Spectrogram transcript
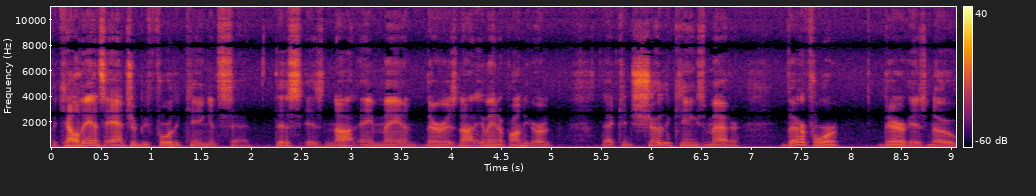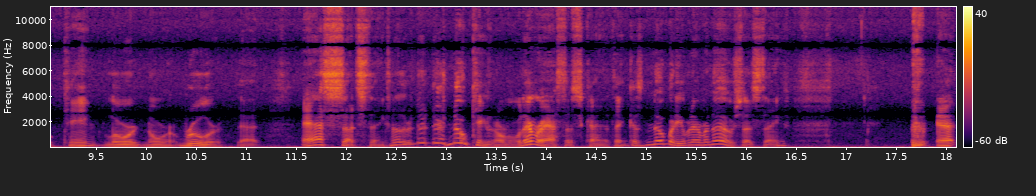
The Chaldeans answered before the king and said, This is not a man, there is not a man upon the earth that can show the king's matter. Therefore, there is no king, lord, nor ruler that asks such things. No, there, there's no king nor ruler would ever ask this kind of thing because nobody would ever know such things at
